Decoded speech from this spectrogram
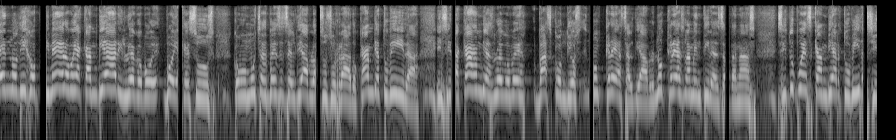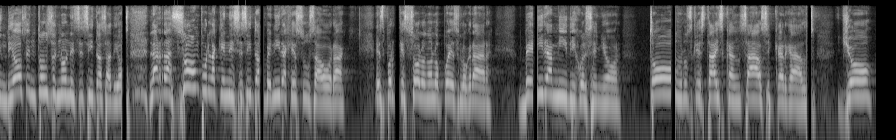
Él no dijo, primero voy a cambiar y luego voy, voy, a Jesús, como muchas veces el diablo ha susurrado. Cambia tu vida y si la cambias, luego vas con Dios. No creas al diablo, no creas la mentira de Satanás. Si tú puedes cambiar tu vida sin Dios, entonces no necesitas a Dios. La razón por la que necesitas venir a Jesús ahora es porque solo no lo puedes lograr. Venir a mí, dijo el Señor, todos los que estáis cansados y cargados, yo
